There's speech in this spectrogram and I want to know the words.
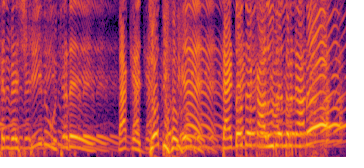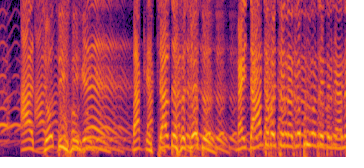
ਫਿਰ ਵਿਸ਼ਕੀ ਨੂੰ ਚੜੇ। ਬਾਕੀ ਜੁੱਧ ਹੋ ਗਿਆ। ਟੈਡੋ ਤੇ ਕਾਲੂ ਦੇ ਦਰਮਿਆਨ ਆ ਜੋਧੀ ਹੋ ਗਿਆ ਬਾਕੀ ਚੱਲਦੇ ਹੋ ਜੁੱਧ। ਮੈਦਾਨ ਦੇ ਵਿੱਚ ਨਗਬਰੂਆਂ ਦੇ ਦਰਮਿਆਨ।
